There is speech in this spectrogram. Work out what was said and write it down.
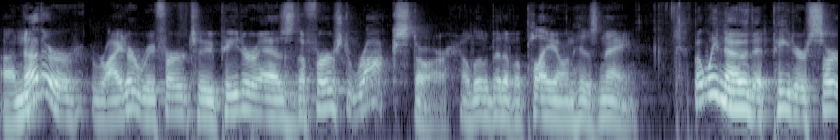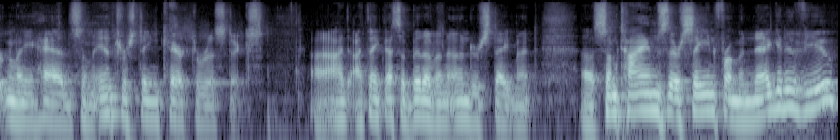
Another writer referred to Peter as the first rock star, a little bit of a play on his name. But we know that Peter certainly had some interesting characteristics. Uh, I, I, think that's a bit of an understatement. Uh, sometimes they're seen from a negative view,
